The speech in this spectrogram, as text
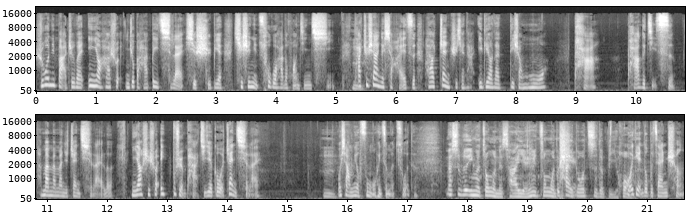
如果你把这个硬要他说，你就把它背起来写十遍，其实你错过他的黄金期。他就像一个小孩子，他要站之前，他一定要在地上摸爬。爬个几次，他慢慢慢就站起来了。你要是说，哎，不准爬，直接给我站起来，嗯，我想没有父母会这么做的。那是不是因为中文的差异？因为中文太多字的笔画我一。点都不赞成。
